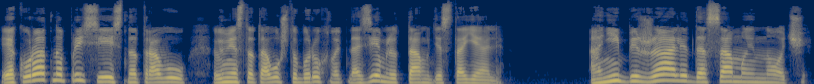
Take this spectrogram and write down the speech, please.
и аккуратно присесть на траву, вместо того, чтобы рухнуть на землю там, где стояли. Они бежали до самой ночи,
